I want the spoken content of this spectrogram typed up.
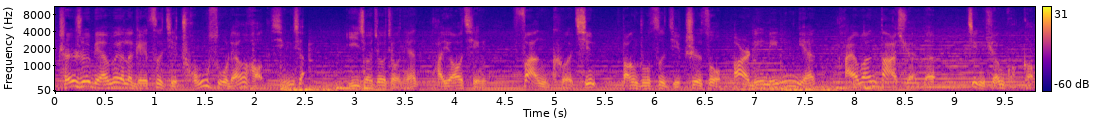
陈水扁为了给自己重塑良好的形象，一九九九年，他邀请范可钦帮助自己制作二零零零年台湾大选的竞选广告。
